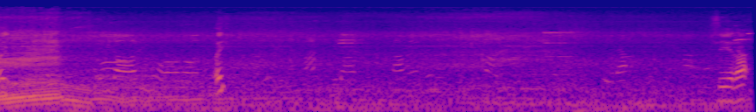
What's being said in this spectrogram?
Ay. Ay. Sira.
